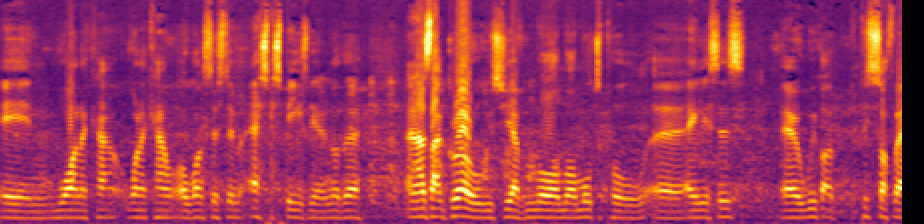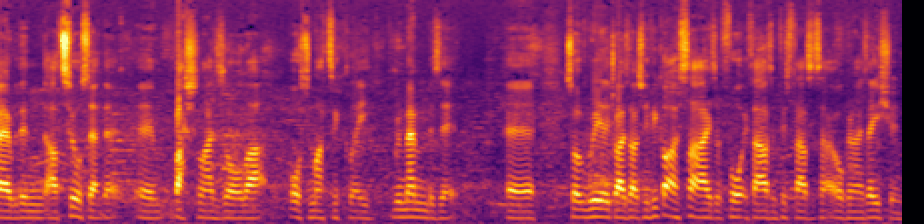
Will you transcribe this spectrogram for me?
in one account, one account or one system, S Beasley in another, and as that grows, you have more and more multiple uh, aliases. Uh, we've got a piece of software within our toolset that um, rationalises all that automatically, remembers it, uh, so it really drives out. So if you've got a size of 40,000, 50,000 organisation,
